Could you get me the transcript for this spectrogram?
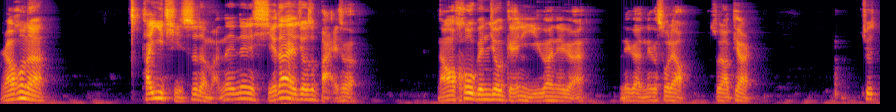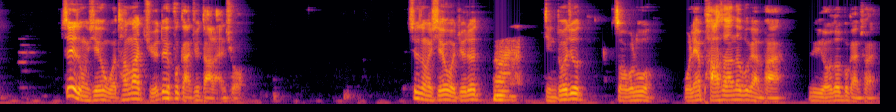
然后呢，它一体式的嘛，那那鞋带就是白色，然后后跟就给你一个那个那个那个塑料塑料片儿。就这种鞋，我他妈绝对不敢去打篮球。这种鞋，我觉得，顶多就走个路，我连爬山都不敢爬，旅游都不敢穿。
